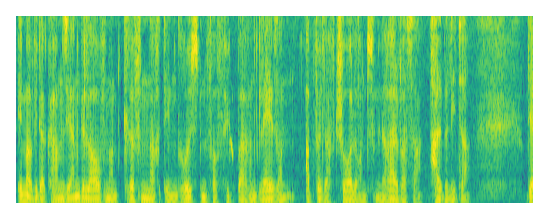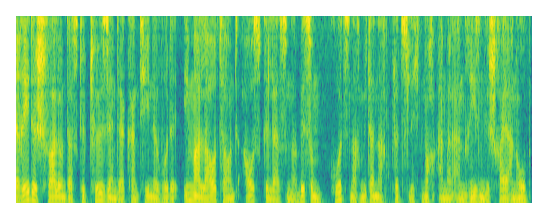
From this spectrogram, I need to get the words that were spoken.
Immer wieder kamen sie angelaufen und griffen nach den größten verfügbaren Gläsern, Apfelsaftschorle und Mineralwasser, halbe Liter. Der Redeschwall und das Getöse in der Kantine wurde immer lauter und ausgelassener, bis um kurz nach Mitternacht plötzlich noch einmal ein Riesengeschrei anhob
